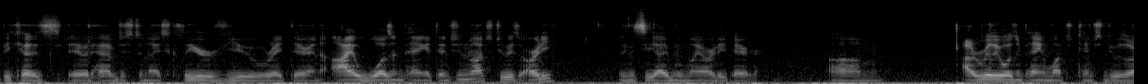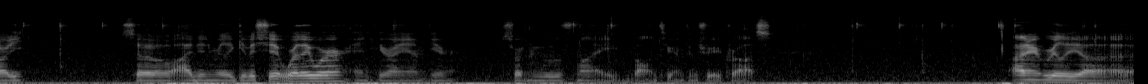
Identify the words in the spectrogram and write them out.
because it would have just a nice clear view right there, and I wasn't paying attention much to his arty. As you can see, I moved my arty there. Um, I really wasn't paying much attention to his arty. So I didn't really give a shit where they were, and here I am here, starting to move my volunteer infantry across. I didn't really uh,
